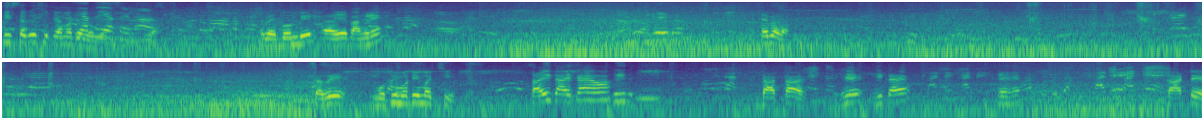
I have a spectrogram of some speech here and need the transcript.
ती सगळी सुक्यामध्ये आता बघूया. या साईड हा. हे बघ, बोंबील अ, हे बांगडे. हे बघा. सगळी मोठी मोठी मच्छी. ताई काय काय हो ही दाता हे ही काय? हे हे. काटे.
